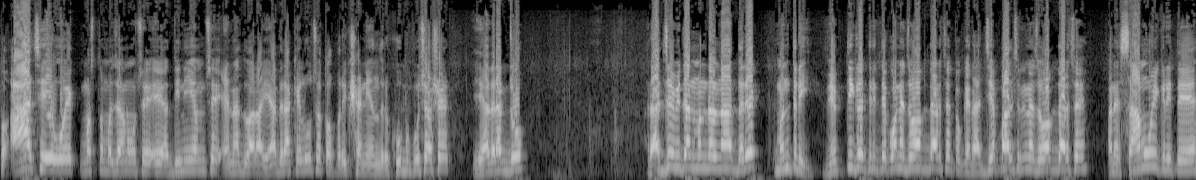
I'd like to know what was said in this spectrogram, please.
તો આ છે એવો એક મસ્ત મજાનો છે એ અધિનિયમ છે, એના દ્વારા યાદ રાખેલું છે, તો પરીક્ષાની અંદર ખૂબ પૂછાશે. યાદ રાખજો. રાજ્ય વિધાનમંડળના દરેક મંત્રી વ્યક્તિગત રીતે કોને જવાબદાર છે? તો કે રાજ્યપાલશ્રીને જવાબદાર છે અને સામૂહિક રીતે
